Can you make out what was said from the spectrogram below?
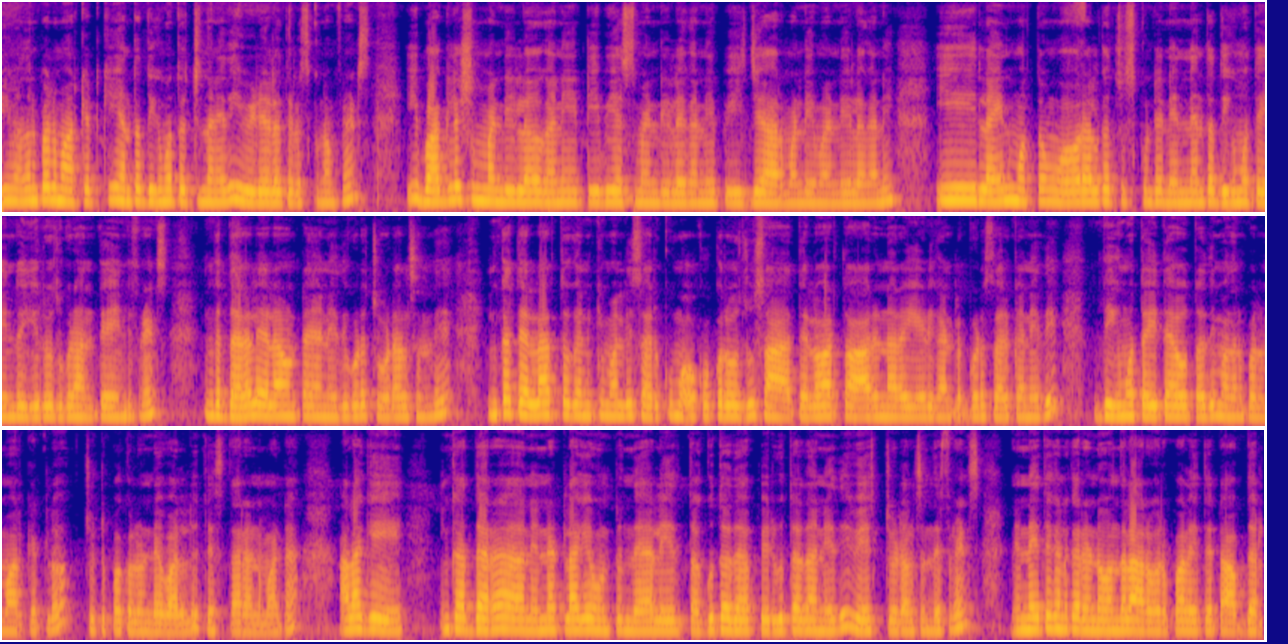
ఈ మదనపల్లి మార్కెట్కి ఎంత దిగుమతి వచ్చిందనేది ఈ వీడియోలో తెలుసుకున్నాం ఫ్రెండ్స్. ఈ భాగ్యలక్ష్మి మండీలో కానీ టీబీఎస్ మండీలో కానీ పీజేఆర్ మండీ మండీలో కానీ ఈ లైన్ మొత్తం ఓవరాల్గా చూసుకుంటే నిన్న ఎంత దిగుమతి అయిందో ఈ రోజు కూడా అంతే అయింది ఫ్రెండ్స్. ఇంకా ధరలు ఎలా ఉంటాయి అనేది కూడా చూడాల్సిందే. ఇంకా తెల్లారితో కనుక మళ్ళీ సరుకు ఒక్కొక్క రోజు సా తెల్లవారితో ఆరున్నర ఏడు గంటలకు కూడా సరుకు అనేది దిగుమతి అయితే అవుతుంది మదనపల్లి మార్కెట్లో. చుట్టుపక్కల ఉండే వాళ్ళు తెస్తారనమాట అలాగే ఇంకా ధర నిన్నట్లాగే ఉంటుందా? లేదు తగ్గుతుందా? పెరుగుతుందా అనేది వేస్ట్ చూడాల్సిందే ఫ్రెండ్స్. నిన్నైతే కనుక రెండు వందల అరవై రూపాయలు అయితే టాప్ ధర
